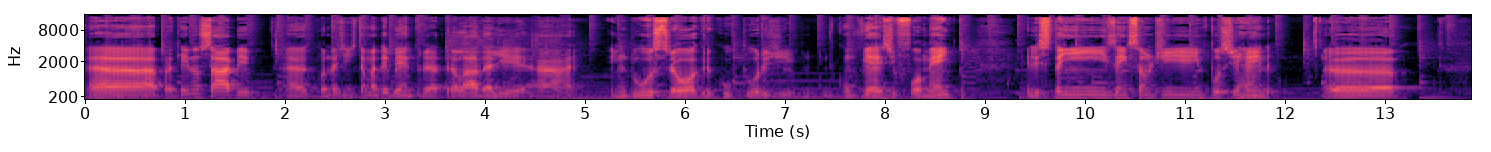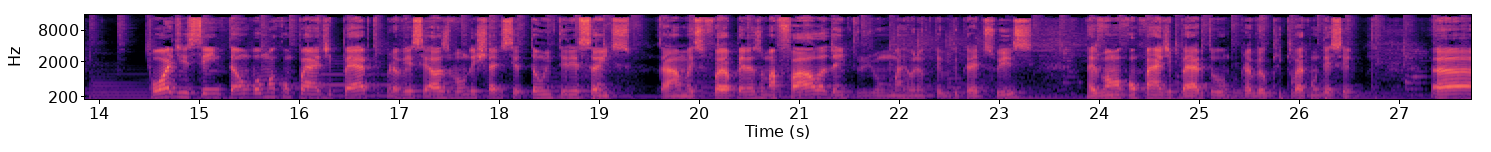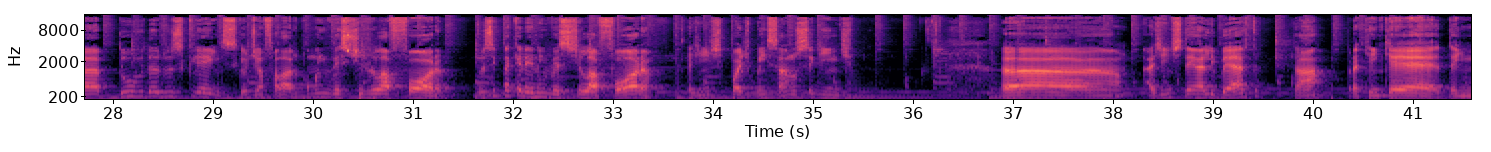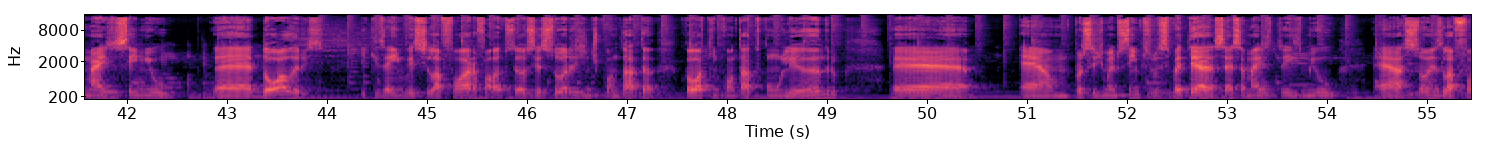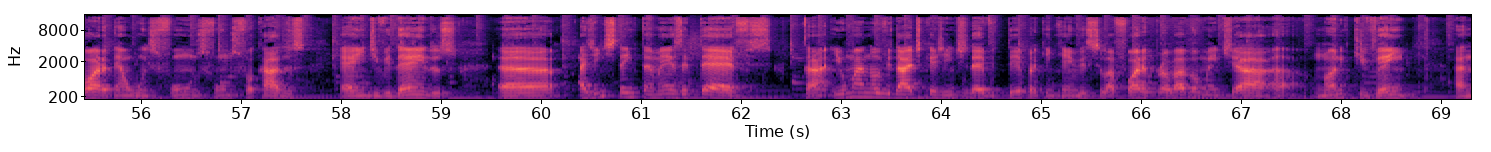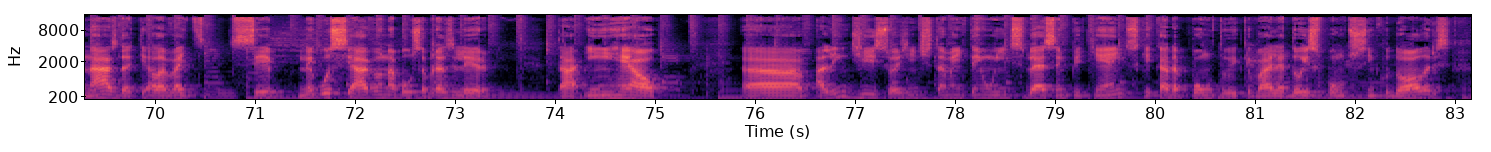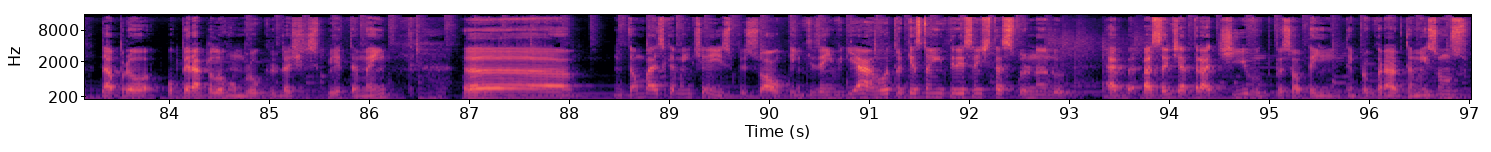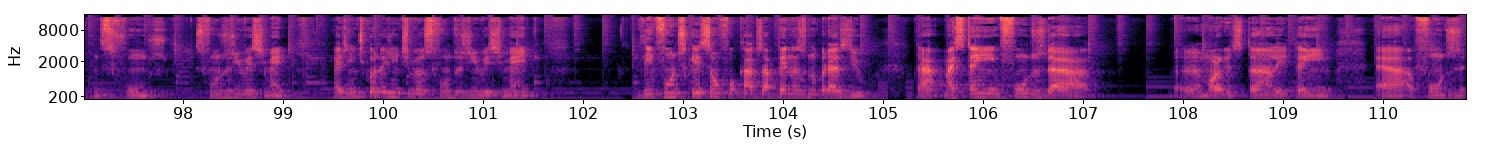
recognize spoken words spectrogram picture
ah, Para quem não sabe, uh, quando a gente tem uma debênture atrelada ali à indústria ou agricultura de, com viés de fomento, eles têm isenção de imposto de renda. Uh, pode ser então, vamos acompanhar de perto para ver se elas vão deixar de ser tão interessantes, tá? Mas foi apenas uma fala dentro de uma reunião que teve do Credit Suisse. Nós vamos acompanhar de perto para ver o que, que vai acontecer. Uh, dúvida dos clientes que eu tinha falado, como investir lá fora. Você que está querendo investir lá fora, a gente pode pensar no seguinte: uh, a gente tem a Liberta, tá? Para quem quer, tem mais de 100 mil é, dólares e quiser investir lá fora, fala com o seu assessor, a gente contata, coloca em contato com o Leandro. É, é um procedimento simples, você vai ter acesso a mais de 3 mil é, ações lá fora, tem alguns fundos, fundos focados é, em dividendos. Uh, a gente tem também as ETFs, tá? E uma novidade que a gente deve ter para quem quer investir lá fora, é provavelmente a, no ano que vem a Nasdaq ela vai ser negociável na bolsa brasileira, tá? E em real. Uh, além disso, a gente também tem o índice do S&P 500, que cada ponto equivale a 2,5 dólares. Dá para operar pelo home broker da XP também. Uh, então, basicamente é isso, pessoal. Quem quiser... E ah, outra questão interessante está se tornando é, bastante atrativo, que o pessoal tem, tem procurado também, são os, os fundos. Os fundos de investimento. A gente, quando a gente vê os fundos de investimento, tem fundos que são focados apenas no Brasil, tá? Mas tem fundos da uh, Morgan Stanley, tem uh, fundos uh,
